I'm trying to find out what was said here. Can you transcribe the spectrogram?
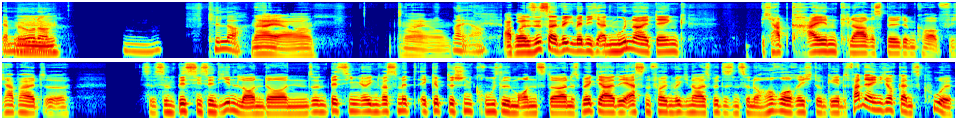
Der Mörder. Mhm. mhm. Killer. Naja. Naja. Naja. Aber es ist halt wirklich, wenn ich an Moon Knight denke, ich habe kein klares Bild im Kopf. Ich habe halt äh, so ein bisschen sind die in London, so ein bisschen irgendwas mit ägyptischen Gruselmonstern. Es wirkt ja die ersten Folgen wirklich noch, als würde es in so eine Horrorrichtung gehen. Das fand ich eigentlich auch ganz cool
